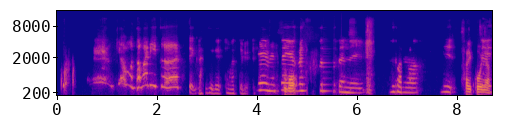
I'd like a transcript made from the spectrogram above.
今日も泊まり行くって感じで泊まってる。えー、めっちゃやばかったね。これは。で、最高やん。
